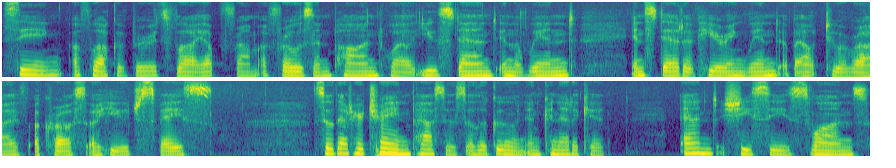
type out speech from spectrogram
Seeing a flock of birds fly up from a frozen pond while you stand in the wind instead of hearing wind about to arrive across a huge space, so that her train passes a lagoon in Connecticut, and she sees swans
